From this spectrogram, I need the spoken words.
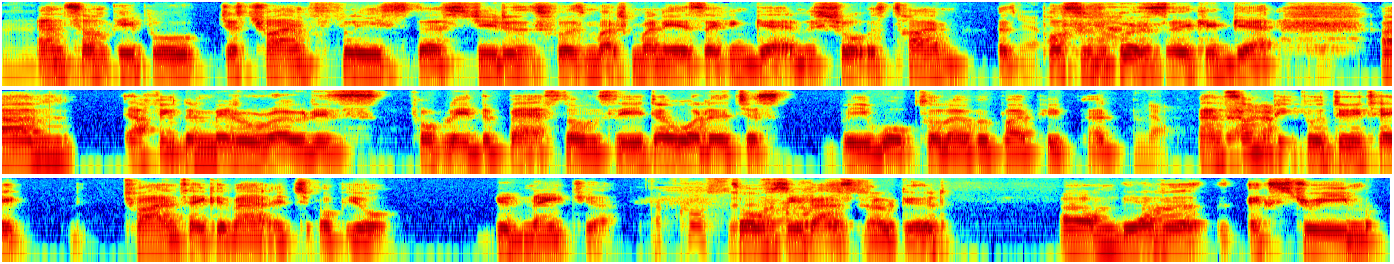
Mhm. And some people just try and fleece their students for as much money as they can get in the shortest time as Yeah. possible as they can get. Um, I think the middle road is probably the best. Obviously, you don't want to just be walked all over by people. And, No, and some people do take try and take advantage of your good nature. of course. So obviously that's no good. Um, the other extreme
